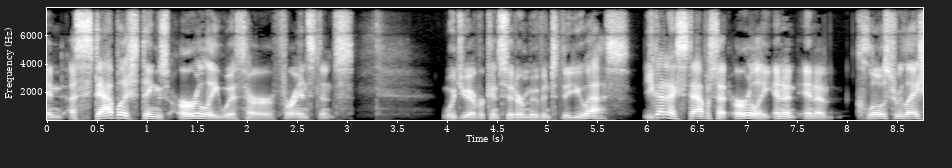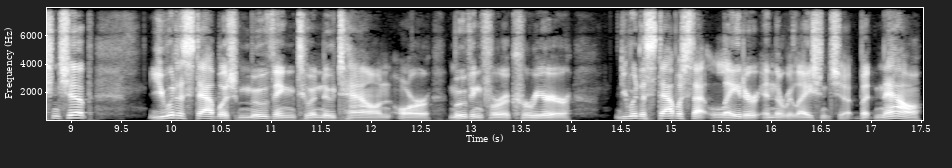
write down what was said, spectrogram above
and establish things early with her. For instance, would you ever consider moving to the U.S.? You got to establish that early in a in a close relationship you would establish moving to a new town or moving for a career you would establish that later in the relationship but now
